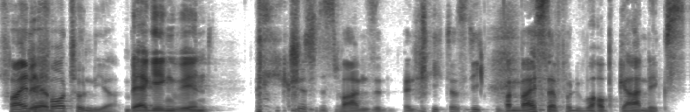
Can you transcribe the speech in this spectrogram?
Final wer, Four Turnier. Wer gegen wen? das ist Wahnsinn. Wenn ich das nicht, man weiß davon überhaupt gar nichts.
